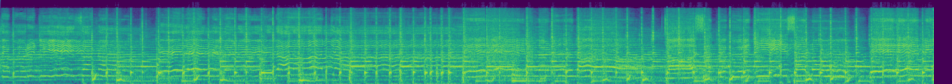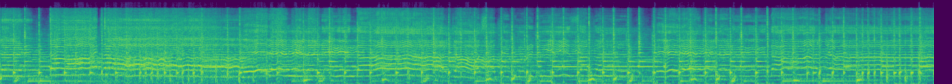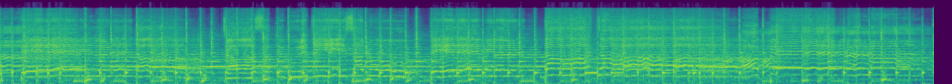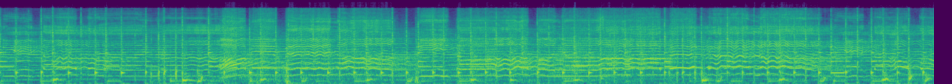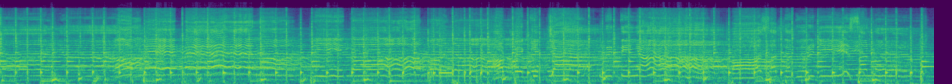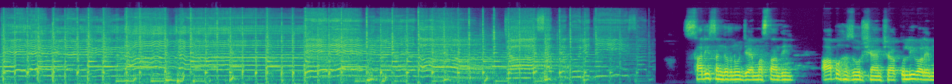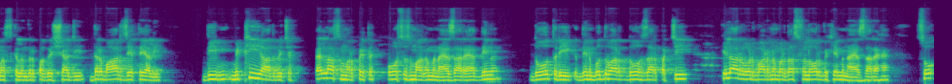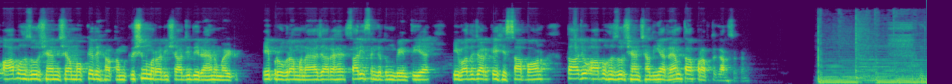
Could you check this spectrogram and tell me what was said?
सतगुरु ਸਾਰੀ ਸੰਗਤ ਨੂੰ ਜੈ ਮਸਤਾਂ ਦੀ। ਆਪ ਹਜ਼ੂਰ ਸ਼ਹਿਨशाह ਕੁੱਲੀ ਵਾਲੇ ਮਸਤ ਕਲੰਦਰ ਭਗਤ ਸ਼ਾਹ ਜੀ ਦਰਬਾਰ ਜੇਤੇ ਵਾਲੀ ਦੀ ਮਿੱਠੀ ਯਾਦ ਵਿੱਚ ਪਹਿਲਾ ਸਮਰਪਿਤ ਔਰਸ ਸਮਾਗਮ ਮਨਾਇਆ ਜਾ ਰਿਹਾ ਦਿਨ 2 ਤਰੀਕ, ਦਿਨ ਬੁੱਧਵਾਰ 2025 ਕਿਲਾ ਰੋਡ ਵਾਰਡ ਨੰਬਰ 10 ਫਲੋਰ ਵਿਖੇ ਮਨਾਇਆ ਜਾ ਰਿਹਾ ਹੈ। ਸੋ ਆਪ ਹਜ਼ੂਰ ਸ਼ਹਿਨशाह ਮੌਕੇ ਦੇ ਹਾਕਮ ਕ੍ਰਿਸ਼ਨ ਮਰਾਰੀ ਸ਼ਾਹ ਜੀ ਦੀ ਰਹਿਨਮਾਈ ਇਹ ਪ੍ਰੋਗਰਾਮ ਮਨਾਇਆ ਜਾ ਰਿਹਾ ਹੈ। ਸਾਰੀ ਸੰਗਤ ਨੂੰ ਬੇਨਤੀ ਹੈ ਕਿ ਵੱਧ ਚੜ ਕੇ ਹਿੱਸਾ ਪਾਉਣ ਤਾਂ ਜੋ ਆਪ ਹਜ਼ੂਰ ਸ਼ਹਿਨशाह ਦੀਆਂ ਰਹਿਮਤਾਂ ਪ੍ਰਾਪਤ ਕਰ ਸਕਣ।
